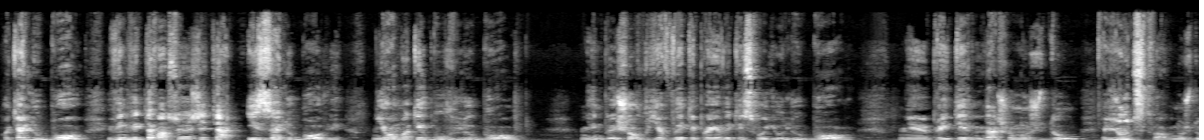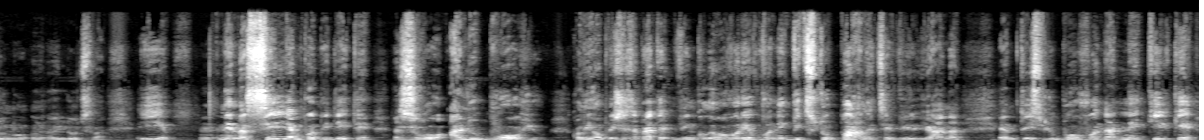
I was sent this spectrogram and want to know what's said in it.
хоча любов, він віддавав своє життя із-за любові. Його мотив був любов. Він прийшов в'явити, проявити свою любов, прийти в нашу нужду людства, в нужду ну, е, людства. І не насиллям побідити зло, а любов'ю. Коли його прийшли забрати, він коли говорив, вони відступали. Це Ві- Віана. е, Тобто любов, вона не тільки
